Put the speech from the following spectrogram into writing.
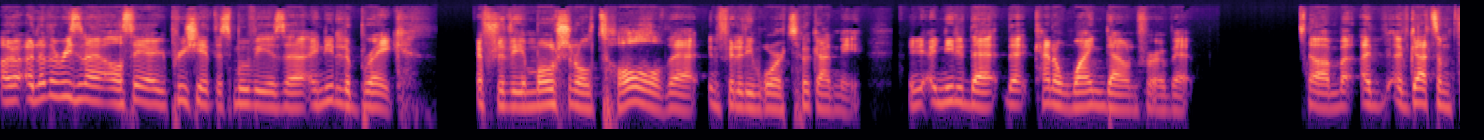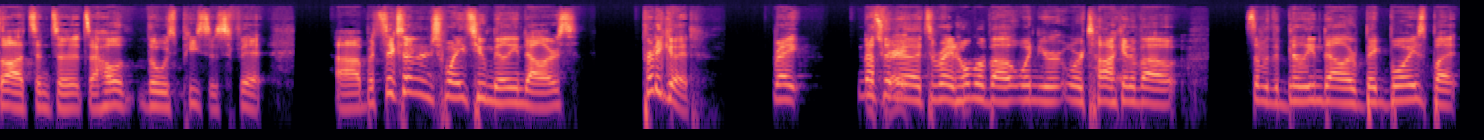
Uh, another reason I'll say I appreciate this movie is uh, I needed a break after the emotional toll that Infinity War took on me. I I needed that that kind of wind down for a bit. Um, but I've I've got some thoughts into to how those pieces fit. Uh, but six hundred twenty-two million dollars, pretty good, right? Nothing to, to write home about when you're we're talking about some of the billion-dollar big boys, but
